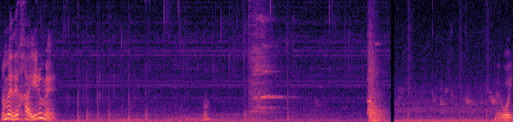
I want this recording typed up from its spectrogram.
No me deja irme. Me voy.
